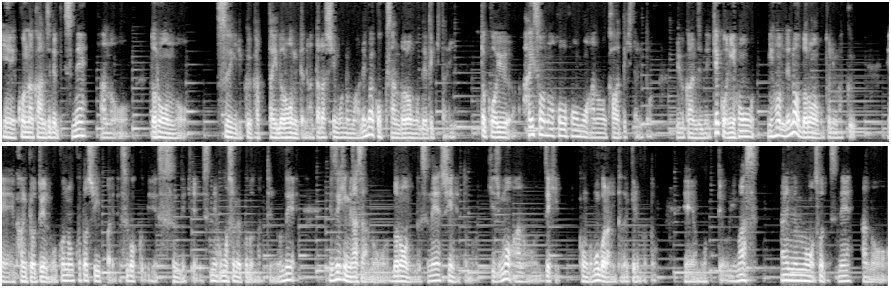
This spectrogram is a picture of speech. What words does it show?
えー、こんな感じでですね、あの、ドローンの水陸合体ドローンみたいな新しいものもあれば、国産ドローンも出てきたり、とこういう配送の方法もあの変わってきたりという感じで、結構日本、日本でのドローンを取り巻く、えー、環境というのもこの今年いっぱいですごく、えー、進んできてですね、面白いことになっているので、ぜひ皆さん、あの、ドローンのですね、CNET の記事も、あの、ぜひ今後もご覧いただければと思っております。来年もそうですね、あの、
